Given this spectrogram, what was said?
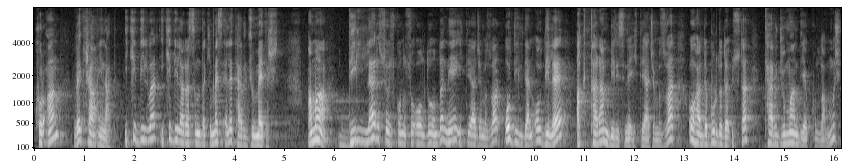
Kur'an ve kainat. İki dil var, iki dil arasındaki mesele tercümedir. Ama diller söz konusu olduğunda neye ihtiyacımız var? O dilden o dile aktaran birisine ihtiyacımız var. O halde burada da üstad tercüman diye kullanmış.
